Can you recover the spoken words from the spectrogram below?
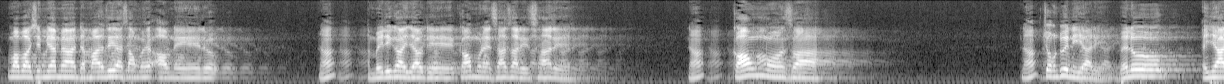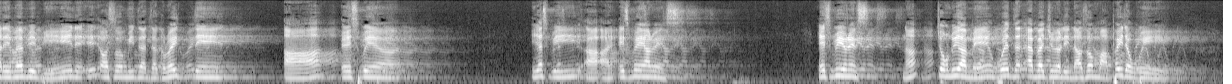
ဥပမာရှင်များများဓမ္မစရိယဆောင်ပွဲအောင်နေတို့နော်အမေရိကရောက်တယ်ကောင်းမွန်တဲ့စားစားတွေစားတယ်နော်ကောင်းမွန်စွာနော်ကြုံတွေ့နေရတယ်ဘယ်လိုအရာတွေပဲဖြစ်ဖြစ်တဲ့ it also means that the great thing are experience yes be uh, experience experience နော်ကြုံတွေ့ရမယ် with the eventually နောက်ဆုံးမှာ fade away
